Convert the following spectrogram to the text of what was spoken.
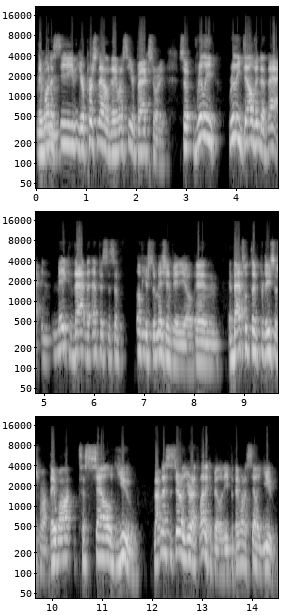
They want to see your personality. They want to see your backstory. So really really delve into that and make that the emphasis of of your submission video and and that's what the producers want. They want to sell you, not necessarily your athletic ability, but they want to sell you.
